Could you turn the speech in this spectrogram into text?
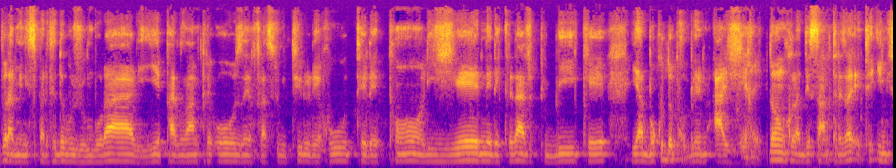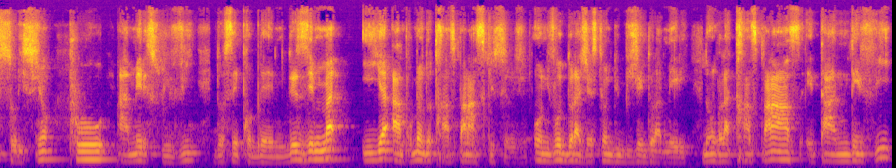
de la municipalité de Bujumbura liés par exemple aux infrastructures, les routes, les ponts, l'hygiène, l'éclairage public, il y a beaucoup de problèmes à gérer. Donc la décentralisation était une solution pour amener le suivi de ces problèmes. Deuxièmement, il y a un problème de transparence qui surgit au niveau de la gestion du budget de la mairie. Donc la transparence est un défi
